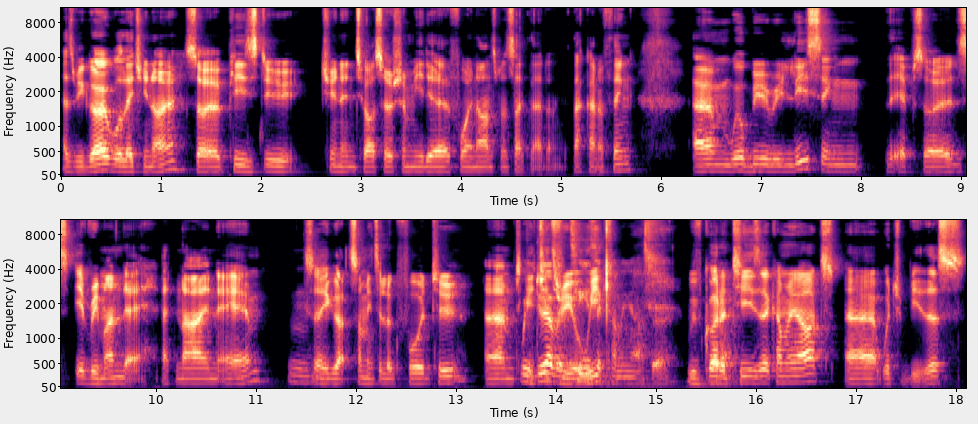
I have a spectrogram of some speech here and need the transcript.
as we go, we'll let you know. So please do tune into our social media for announcements like that, and that kind of thing. Um, we'll be releasing the episodes every Monday at 9 a.m. So you got something to look forward to um, to Mm. we get do you have a teaser week. coming out, though. We've got a teaser coming out, uh, which would be this.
